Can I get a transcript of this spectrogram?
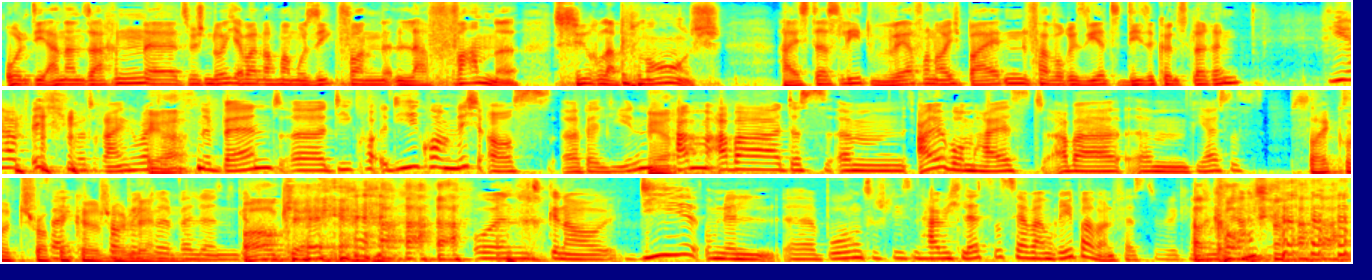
und die anderen Sachen. Äh, zwischendurch aber nochmal Musik von La Femme, Sur la Planche heißt das Lied. Wer von euch beiden favorisiert diese Künstlerin? Die habe ich mit reingebracht. Ja. Das ist eine Band, äh, die, die kommen nicht aus äh, Berlin, Ja. haben aber das ähm, Album heißt, aber ähm, wie heißt es? Psychotropical, Psychotropical Berlin. Berlin. genau. Okay. Und genau, die, um den äh, Bogen zu schließen, habe ich letztes Jahr beim Reeperbahn Festival Ach komm, kennengelernt.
